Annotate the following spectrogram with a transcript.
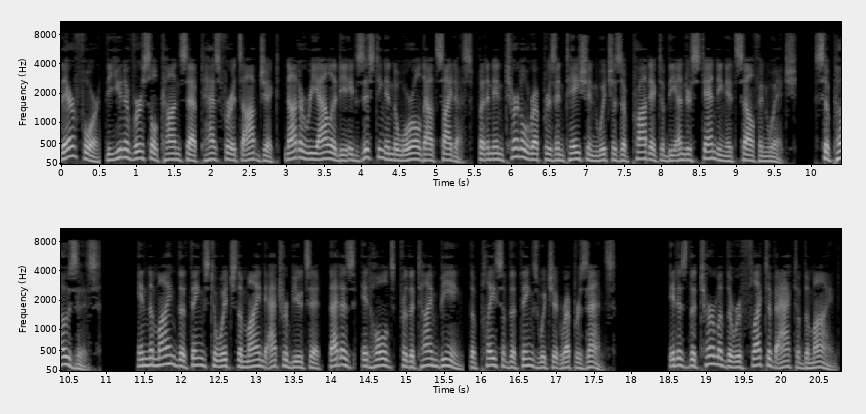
Therefore, the universal concept has for its object, not a reality existing in the world outside us, but an internal representation which is a product of the understanding itself and which supposes in the mind the things to which the mind attributes it, that is, it holds, for the time being, the place of the things which it represents. It is the term of the reflective act of the mind.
